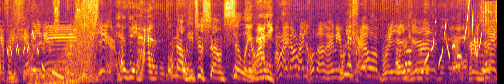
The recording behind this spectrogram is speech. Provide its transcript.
different setting. Oh, now he just sounds silly, Arnie. All right, all right, hold on. Let me recalibrate it here. Turn that.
